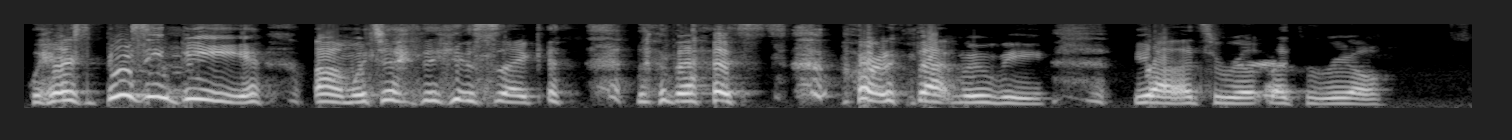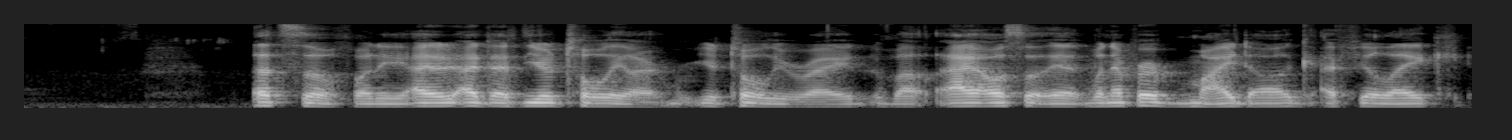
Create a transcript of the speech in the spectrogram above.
"Where's Busy Bee?" Um, which I think is like the best part of that movie. Yeah, that's real. That's real. That's so funny. I, I, you're totally. You're totally right about. I also, yeah, whenever my dog, I feel like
